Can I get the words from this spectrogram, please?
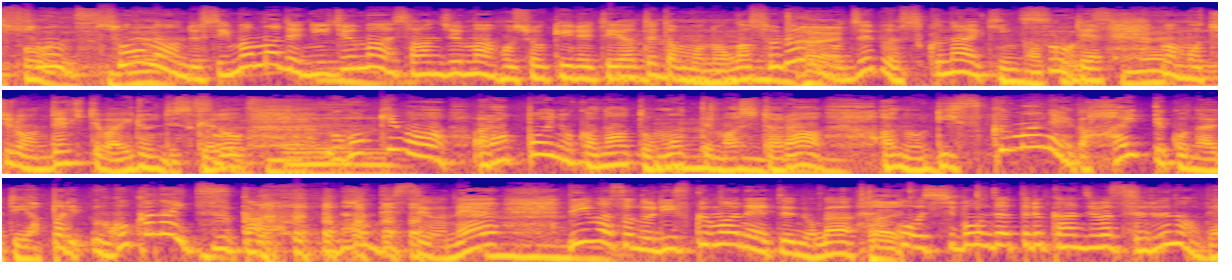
そうそうなんです。今まで20万円、30万円保証金入れてやってたものが、それよりも随分少ない金額で、まあもちろんできてはいるんですけど、動きは荒っぽいのかなと思ってましたら、あの、リスクマネーが入ってこないと、やっぱり動かない通貨 なんですよね。で、今そのリスクマネーというのが、こう、しぼんじゃってる感じはするので、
